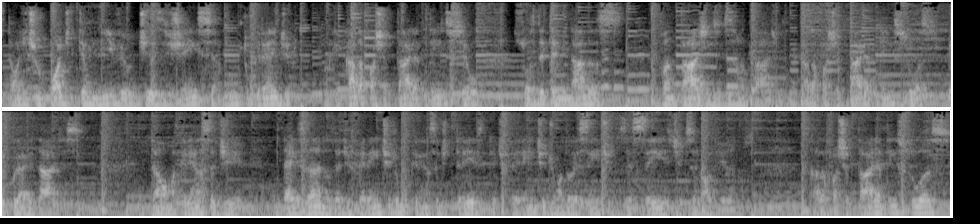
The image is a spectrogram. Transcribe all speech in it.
Então, a gente não pode ter um nível de exigência muito grande, porque cada faixa etária tem seu, suas determinadas vantagens e desvantagens. Né? Cada faixa etária tem suas peculiaridades. Então, uma criança de 10 anos é diferente de uma criança de 13, que é diferente de um adolescente de 16, de 19 anos. Cada faixa etária tem suas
